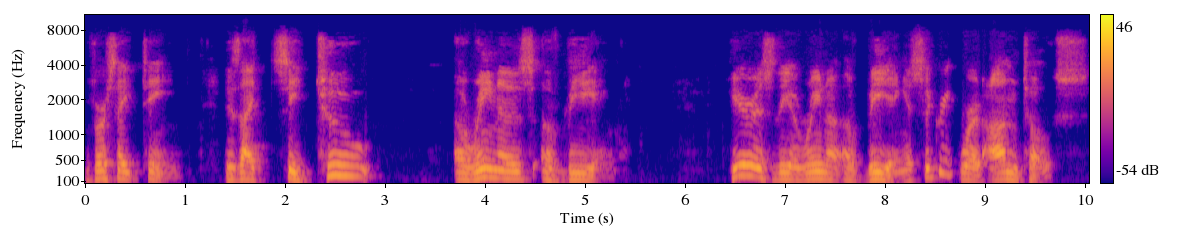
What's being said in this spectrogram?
verse 18 is I see two arenas of being. Here is the arena of being. It's the Greek word ontos.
